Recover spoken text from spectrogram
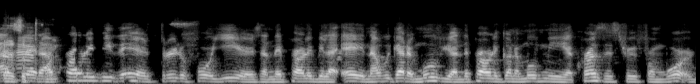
I said I'll probably be there three to four years, and they probably be like, "Hey, now we got to move you," and they're probably gonna move me across the street from work.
